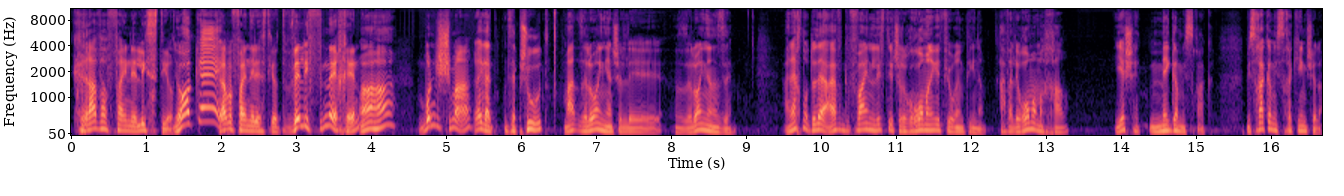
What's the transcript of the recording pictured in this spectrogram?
קרב הפיינליסטיות. אוקיי! קרב הפיינליסטיות. ולפני כן, אהה. בואו נשמע, רגע, זה פשוט, מה, זה לא העניין של... אה, זה לא העניין הזה. אנחנו, אתה יודע, היה פיינליסטיות של רומא נגד פיורנטינה, אבל לרומא מחר יש את מגה משחק. משחק המשחקים שלה.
